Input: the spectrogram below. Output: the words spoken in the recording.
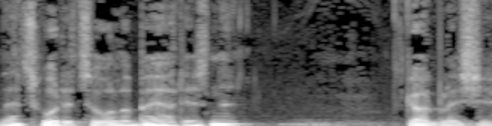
That's what it's all about, isn't it? God bless you.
